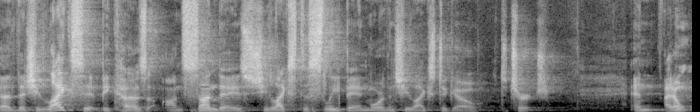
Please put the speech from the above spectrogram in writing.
Uh, that she likes it because on Sundays she likes to sleep in more than she likes to go to church. And I don't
